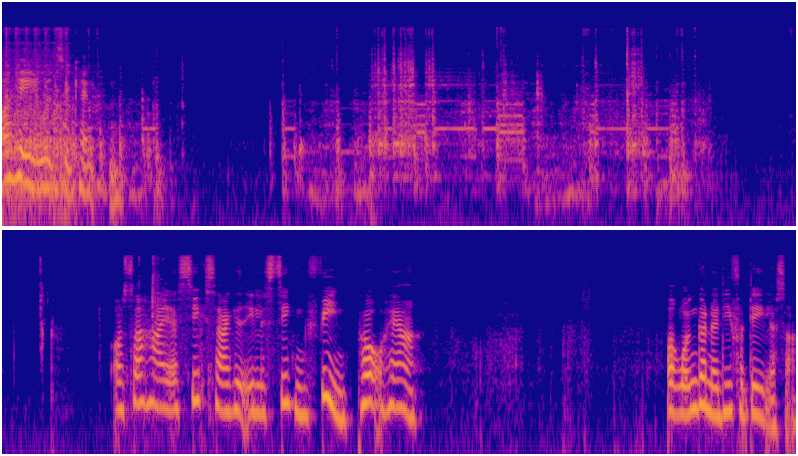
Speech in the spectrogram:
og helt ud til kanten. Og så har jeg zigzagget elastikken fint på her. Og rynkerne de fordeler sig.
